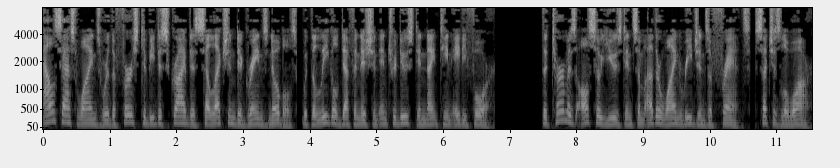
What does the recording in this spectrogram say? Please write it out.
Alsace wines were the first to be described as Selection de grains nobles, with the legal definition introduced in 1984. The term is also used in some other wine regions of France, such as Loire.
